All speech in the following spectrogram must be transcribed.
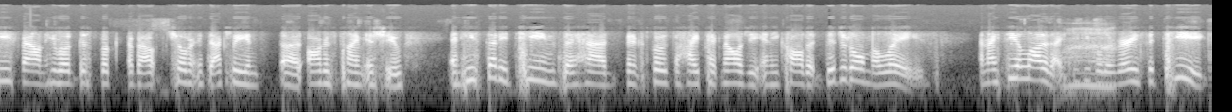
he found he wrote this book about children. It's actually in uh, August time issue, and he studied teens that had been exposed to high technology, and he called it digital malaise. And I see a lot of that. I see people that are very fatigued.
